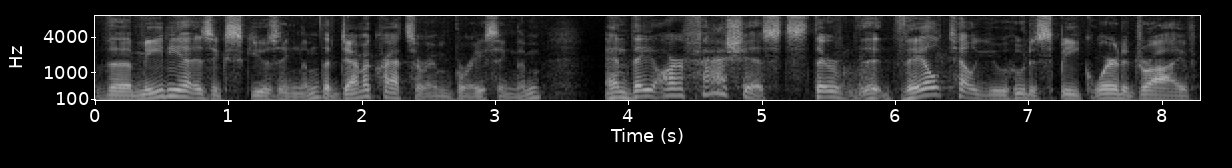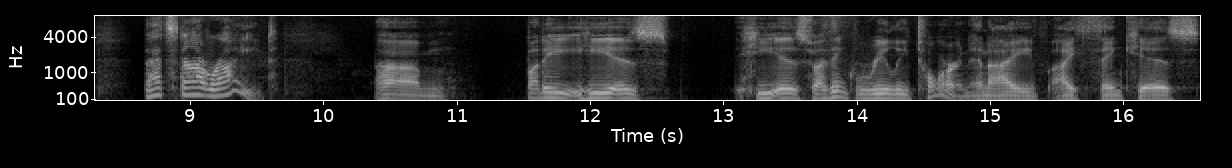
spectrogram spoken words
The media is excusing them. The Democrats are embracing them, and they are fascists. They're, they'll tell you who to speak, where to drive. That's not right. Um, but he, he is he is I think really torn, and I I think his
